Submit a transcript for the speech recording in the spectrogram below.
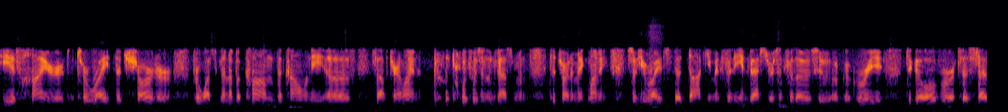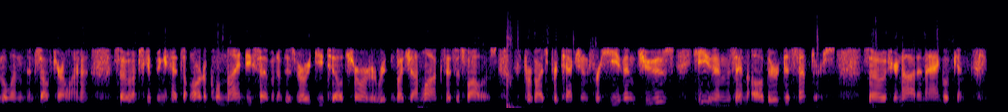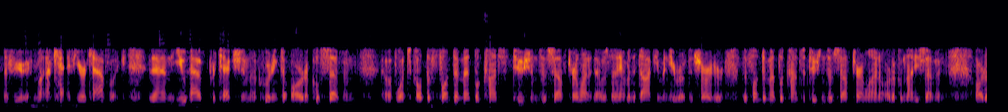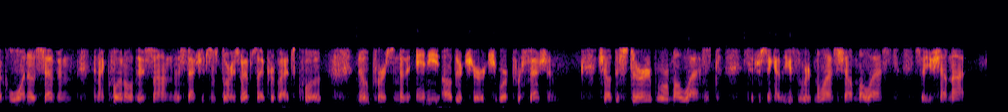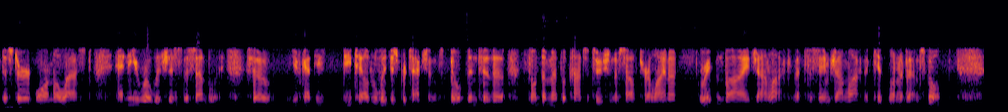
he is hired to write the charter for what's going to become the colony of South Carolina, which was an investment to try to make money. So he writes the document for the investors and for those who agree to go over to settle in, in South Carolina. So I'm skipping ahead to Article 97 of this very detailed charter written by John Locke says as follows provides protection for heathen, Jews, heathens, and other dissenters. So if you're not an Anglican, if you're if you're a Catholic, then you have protection according to Article 7 of what's called the Fundamental Constitutions of South Carolina. That was the name of the document he wrote, the charter, the Fundamental Constitutions of South Carolina, Article 97. Article 107, and I quote all this on the Statutes and Stories website, provides, quote, no person of any other church or profession shall disturb or molest. It's interesting how they use the word molest. Shall molest. So you shall not disturb or molest any religious assembly. So you've got these detailed religious protections built into the fundamental Constitution of South Carolina, written by John Locke. That's the same John Locke that kids learn about in school.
